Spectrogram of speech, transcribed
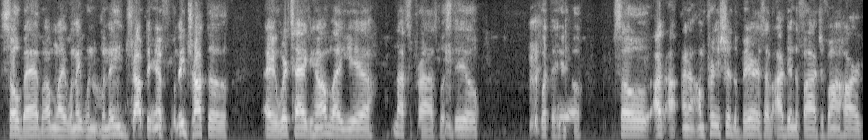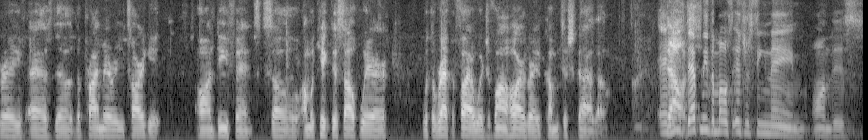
so bad. But I'm like, when they when when they oh. dropped the inf- when they dropped the, hey, we're tagging him. I'm like, yeah, not surprised, but hmm. still, what the hell? So I, I and I'm pretty sure the Bears have identified Javon Hargrave as the the primary target on defense. So I'm gonna kick this off where with the rapid fire with Javon Hargrave coming to Chicago. And Dallas. he's definitely the most interesting name on this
